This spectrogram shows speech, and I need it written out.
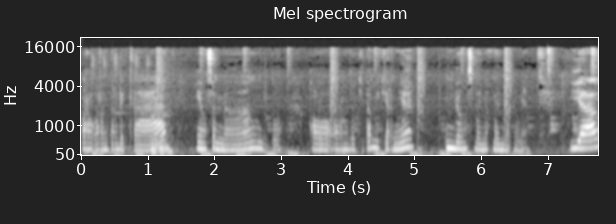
orang-orang terdekat Mm-mm. yang senang gitu. Kalau orang tua kita mikirnya undang sebanyak-banyaknya. Yang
